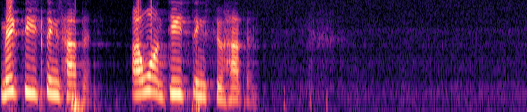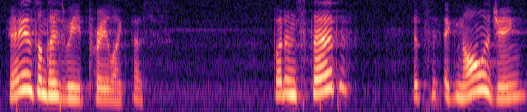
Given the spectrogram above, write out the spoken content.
make these things happen. I want these things to happen. Okay, and sometimes we pray like this. But instead, it's acknowledging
